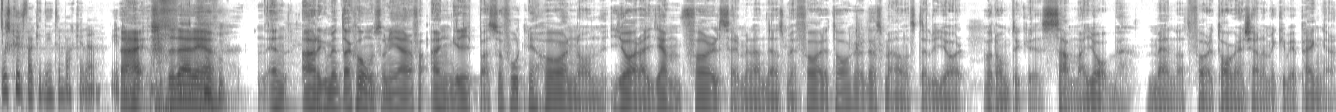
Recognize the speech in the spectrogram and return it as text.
Då skulle facket inte backa den. idén. Nej, så det där är en argumentation som ni gärna får angripa. Så fort ni hör någon göra jämförelser mellan den som är företagare och den som är anställd och gör vad de tycker är samma jobb. Men att företagaren tjänar mycket mer pengar.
